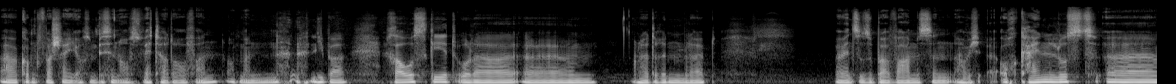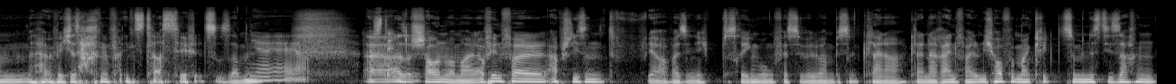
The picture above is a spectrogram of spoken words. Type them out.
Äh, kommt wahrscheinlich auch so ein bisschen aufs Wetter drauf an, ob man lieber rausgeht oder, ähm, oder drinnen bleibt. Weil wenn es so super warm ist, dann habe ich auch keine Lust, ähm, irgendwelche Sachen in Star Stable zu sammeln. Ja, ja, ja. Äh, also schauen wir mal. Auf jeden Fall abschließend, ja, weiß ich nicht, das Regenbogenfestival war ein bisschen kleiner, kleiner Reinfall. Und ich hoffe, man kriegt zumindest die Sachen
